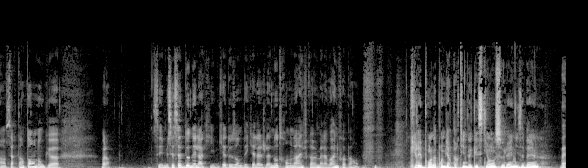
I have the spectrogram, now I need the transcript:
un certain temps. Donc euh, voilà. Mais c'est cette donnée-là qui, a deux ans de décalage. La nôtre, on arrive quand même à l'avoir une fois par an. Qui répond à la première partie de la question Solène, Isabelle? Bah,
